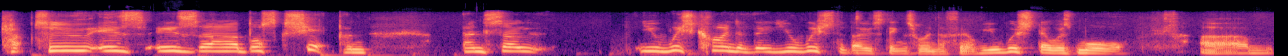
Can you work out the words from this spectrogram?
Cap two is is uh, Bossk's ship, and and so you wish kind of the you wish that those things were in the film. You wish there was more um,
